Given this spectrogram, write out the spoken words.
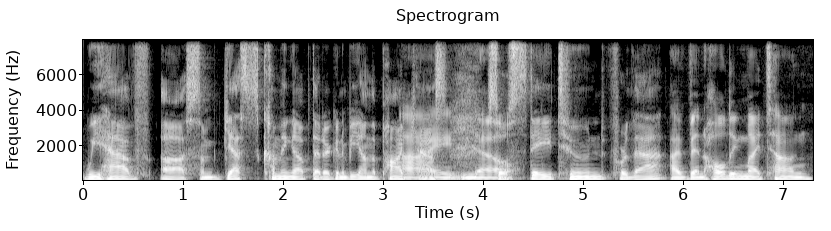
we have uh, some guests coming up that are going to be on the podcast I know. so stay tuned for that I've been holding my tongue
